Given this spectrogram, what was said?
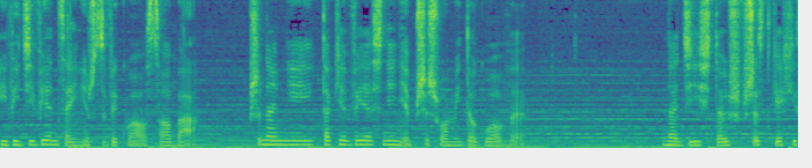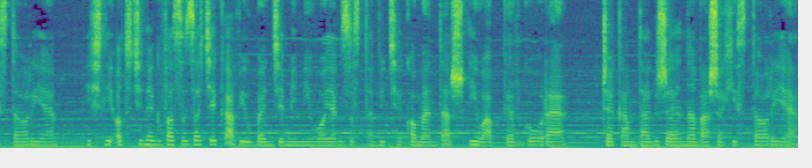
i widzi więcej niż zwykła osoba. Przynajmniej takie wyjaśnienie przyszło mi do głowy. Na dziś to już wszystkie historie. Jeśli odcinek Was zaciekawił, będzie mi miło, jak zostawicie komentarz i łapkę w górę. Czekam także na Wasze historie.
